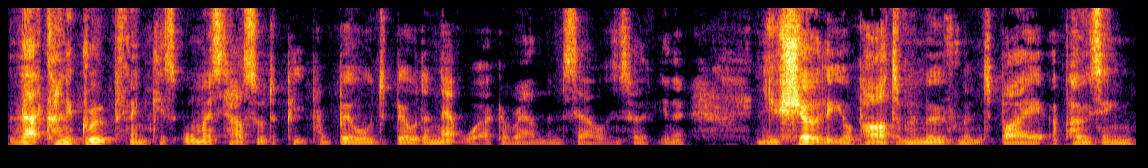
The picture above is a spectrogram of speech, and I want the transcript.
that kind of groupthink is almost how sort of people build build a network around themselves. And of you know you show that you're part of a movement by opposing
